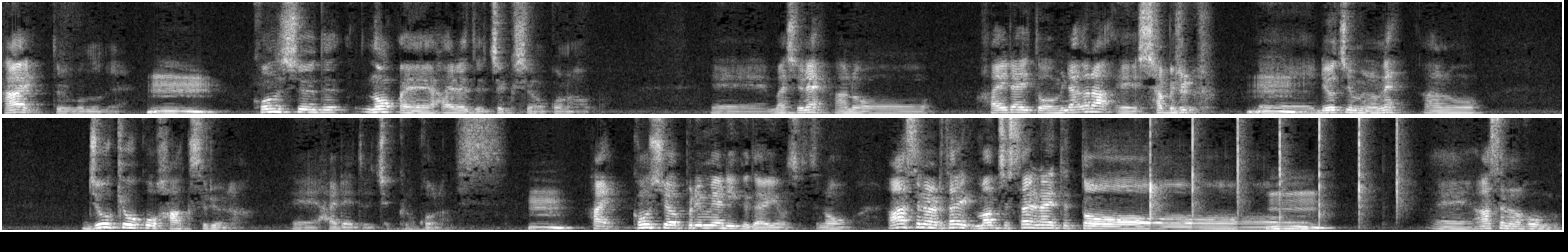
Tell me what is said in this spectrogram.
はい、ということで、うん今週での、えーハイライトでチェックしようのコーナーを、えー毎週ね、あのーハイライトを見ながら喋、えー、喋る、えー両チームのね、あのー状況をこう把握するような、えーハイライトでチェックのコーナーです。うん。はい、今週はプレミアリーグ第4節のアーセナル対マンチェスター・ユナイテッド、うん。えーアーセナルホーム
